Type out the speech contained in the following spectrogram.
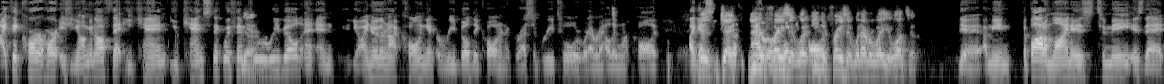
I think Carter Hart is young enough that he can you can stick with him yeah. through a rebuild, and, and, you know I know they're not calling it a rebuild; they call it an aggressive retool or whatever the hell they want to call it. I guess Jay, you can phrase it. What, you can it. phrase it whatever way you want to. Yeah, I mean the bottom line is to me is that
